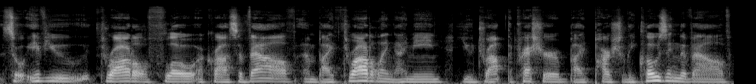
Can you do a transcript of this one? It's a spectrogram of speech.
So if you throttle flow across a valve, and by throttling I mean you drop the pressure by partially closing the valve,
